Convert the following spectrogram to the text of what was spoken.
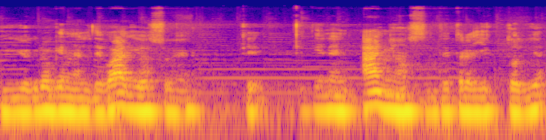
y yo creo que en el de varios que tienen años de trayectoria,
